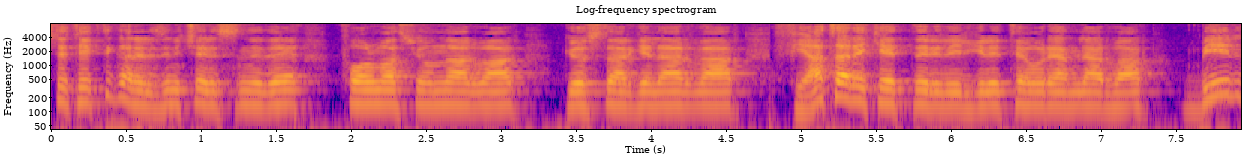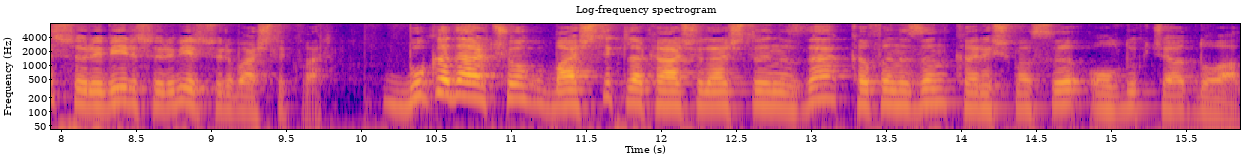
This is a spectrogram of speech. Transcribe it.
İşte teknik analizin içerisinde de formasyonlar var, göstergeler var, fiyat hareketleriyle ilgili teoremler var. Bir sürü bir sürü bir sürü başlık var. Bu kadar çok başlıkla karşılaştığınızda kafanızın karışması oldukça doğal.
